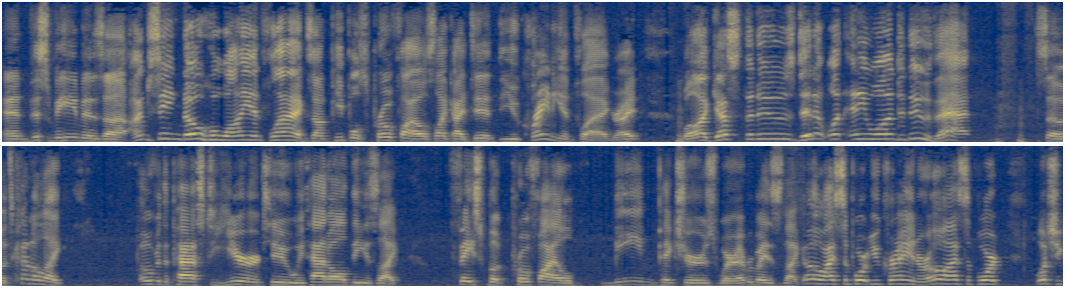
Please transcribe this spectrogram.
And this meme is uh, I'm seeing no Hawaiian flags on people's profiles like I did the Ukrainian flag, right? well, I guess the news didn't want anyone to do that. so it's kind of like over the past year or two, we've had all these like Facebook profile meme pictures where everybody's like, "Oh, I support Ukraine," or "Oh, I support what you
